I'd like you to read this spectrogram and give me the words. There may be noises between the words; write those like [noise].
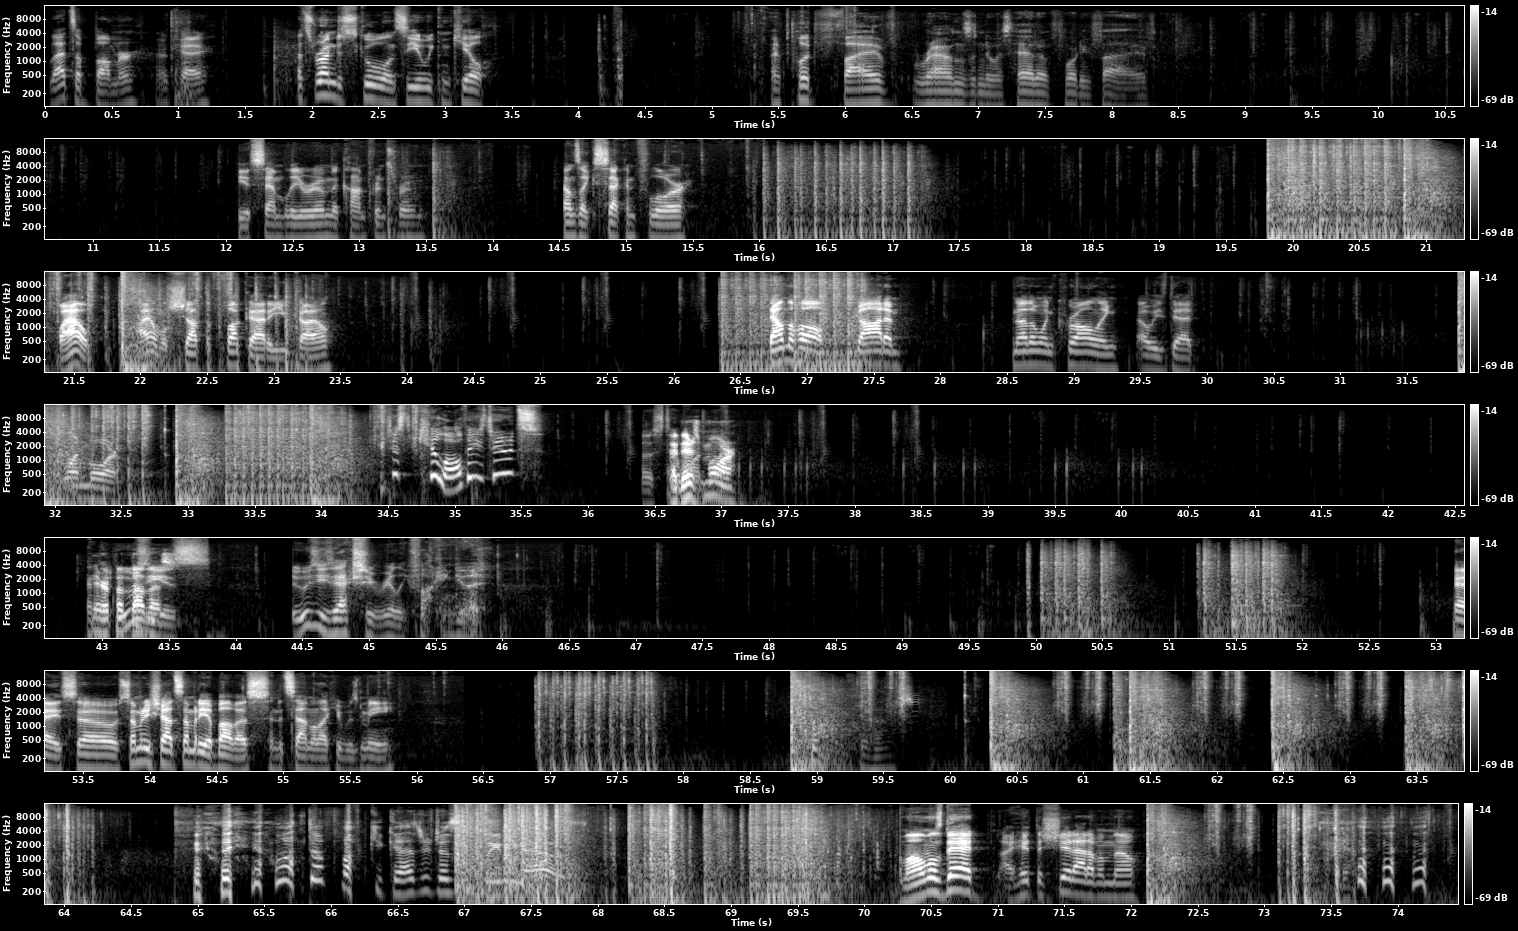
That's a bummer. Okay. Let's run to school and see who we can kill. I put five rounds into his head of 45. The assembly room, the conference room. Sounds like second floor. Wow, I almost shot the fuck out of you, Kyle. Down the hall, got him. Another one crawling. Oh, he's dead. One more. You just kill all these dudes? Oh, Hey, there's one more. They're the up above us. Is, Uzi's actually really fucking good. Okay, so somebody shot somebody above us, and it sounded like it was me. [laughs] What the fuck? You guys are just cleaning house. I'm almost dead. I hit the shit out of him though. [laughs]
